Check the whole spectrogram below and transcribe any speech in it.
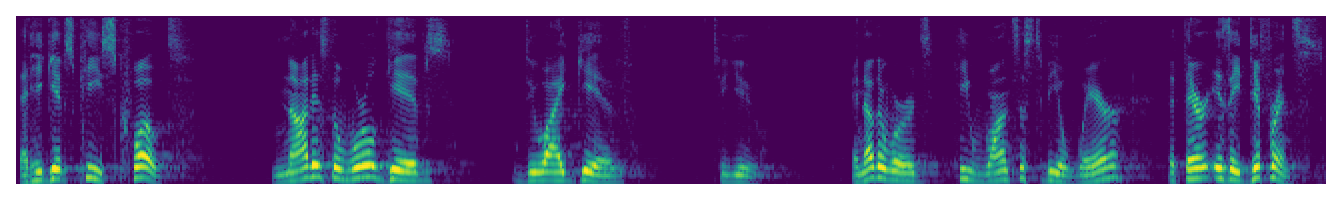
that he gives peace, quote, not as the world gives, do I give to you? In other words, he wants us to be aware that there is a difference.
